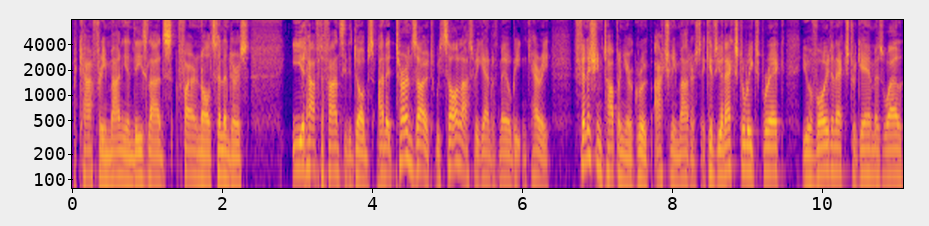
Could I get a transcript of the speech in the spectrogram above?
McCaffrey, Mannion, these lads firing all cylinders, you'd have to fancy the dubs. And it turns out, we saw last weekend with Mayo beating Kerry, finishing top in your group actually matters. It gives you an extra week's break, you avoid an extra game as well.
